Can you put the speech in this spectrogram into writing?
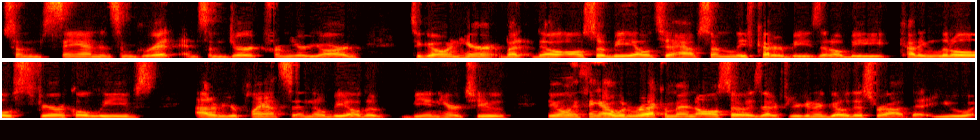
some sand and some grit and some dirt from your yard to go in here, but they'll also be able to have some leaf cutter bees that'll be cutting little spherical leaves out of your plants and they'll be able to be in here too. The only thing I would recommend also is that if you're going to go this route, that you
